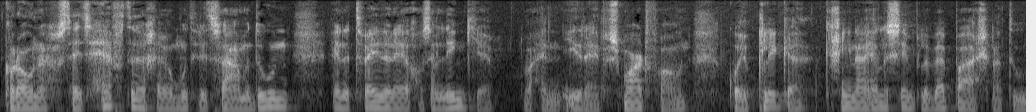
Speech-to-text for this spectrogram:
corona is nog steeds heftig en we moeten dit samen doen. En de tweede regel is een linkje. Waarin iedereen heeft een smartphone. Kon je klikken. Ik ging naar een hele simpele webpagina toe.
